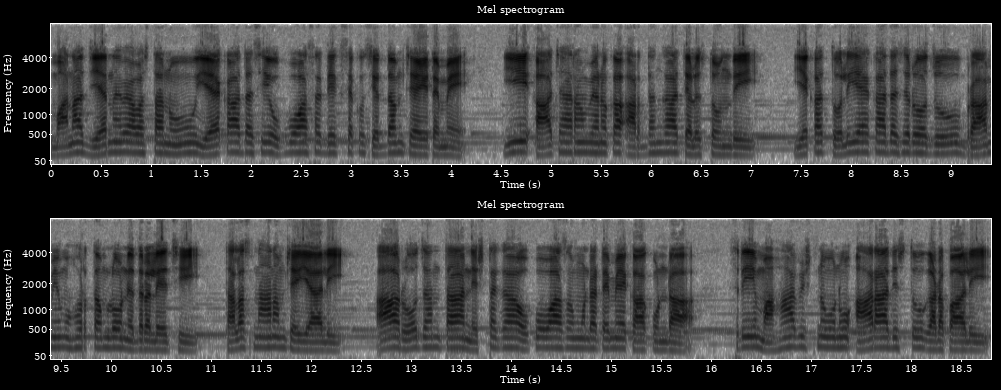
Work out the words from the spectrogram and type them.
మన జీర్ణ వ్యవస్థను ఏకాదశి ఉపవాస దీక్షకు సిద్ధం చేయటమే ఈ ఆచారం వెనుక అర్థంగా తెలుస్తుంది. ఇక తొలి ఏకాదశి రోజు బ్రాహ్మి ముహూర్తంలో నిద్రలేచి తలస్నానం చేయాలి. ఆ రోజంతా నిష్టగా ఉపవాసం ఉండటమే కాకుండా శ్రీ మహావిష్ణువును ఆరాధిస్తూ గడపాలి.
